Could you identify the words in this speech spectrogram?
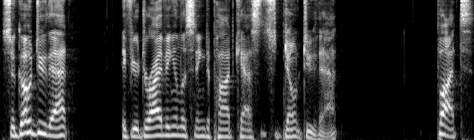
So go do that. If you're driving and listening to podcasts, don't do that. But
